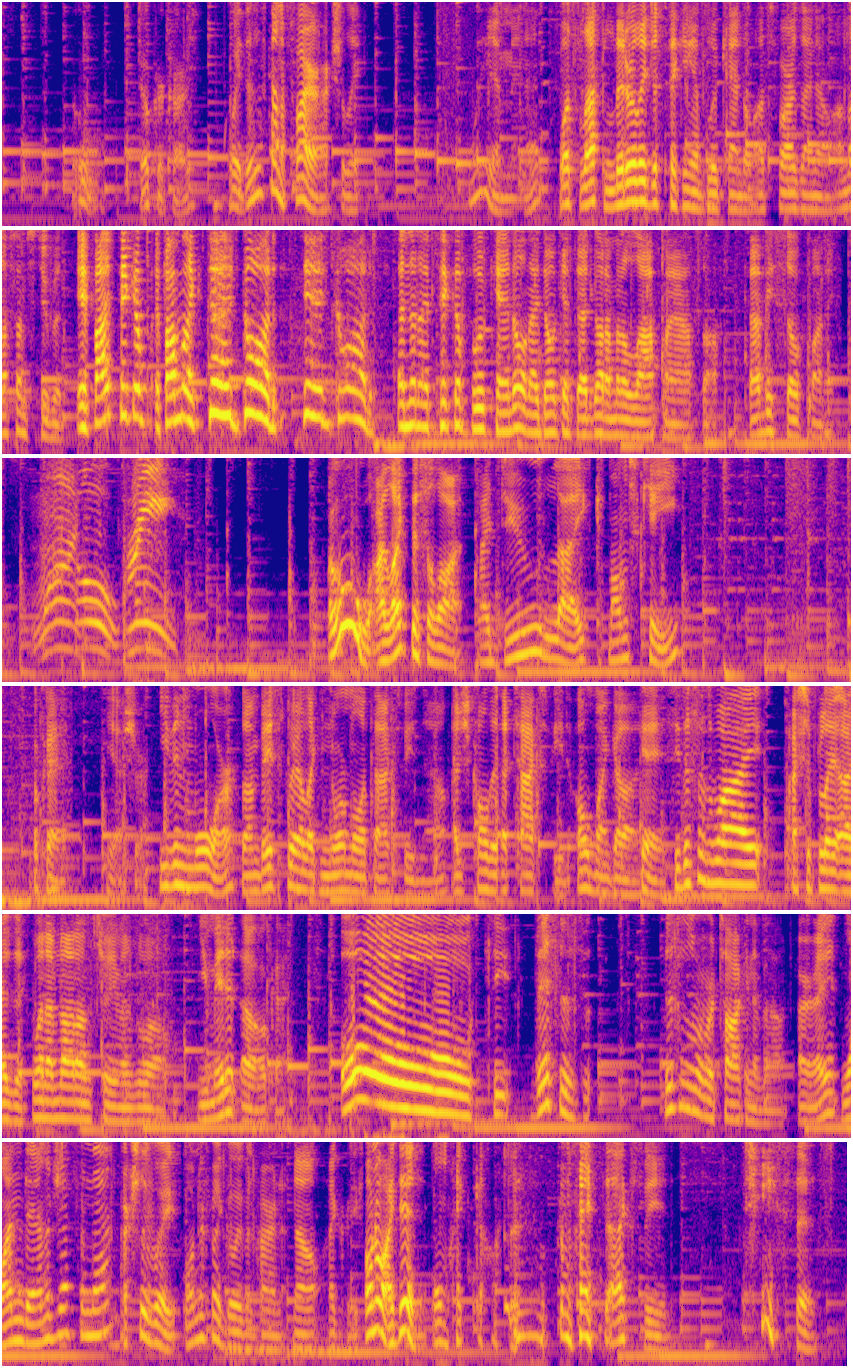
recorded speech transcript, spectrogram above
Ooh, Joker card. Wait, this is kind of fire, actually. Wait a minute. What's left? Literally just picking a blue candle, as far as I know. Unless I'm stupid. If I pick up, if I'm like, Dead God! Dead God! And then I pick up blue candle and I don't get Dead God, I'm gonna laugh my ass off. That'd be so funny. One, two, three. Oh, I like this a lot. I do like Mom's Key. Okay. Yeah, sure. Even more. So I'm basically at like normal attack speed now. I just called it attack speed. Oh my god. Okay, see this is why I should play Isaac when I'm not on stream as well. You made it? Oh, okay. Oh! See, this is... This is what we're talking about, alright? One damage up from that? Actually, wait. I wonder if I go even higher now. No, I agree. Oh no, I did! Oh my god. Look at my attack speed. Jesus.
